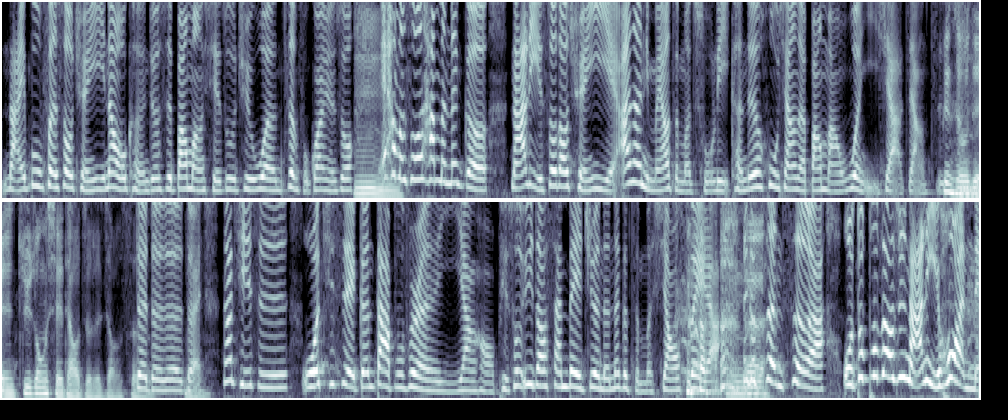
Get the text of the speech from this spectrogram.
哪一部分受权益？那我可能就是帮忙协助去问政府官员说，哎、嗯欸，他们说他们那个哪里受到权益耶？啊，那你们要怎么处理？可能就是互相的帮忙问一下这样子，变成有点居中协调者的角色。对对对对，嗯、那其实我其实也跟大部分人一样哈，比如说遇到三倍券的那个怎么消费啊，那个政策啊，我都不知道去哪里换呢。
